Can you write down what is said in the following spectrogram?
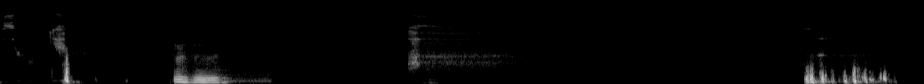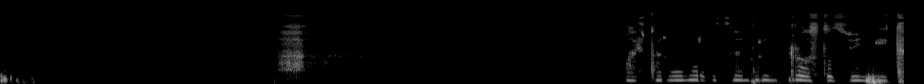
всё во мне. Мгм. Мой второй энергоцентр, он просто звенит.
